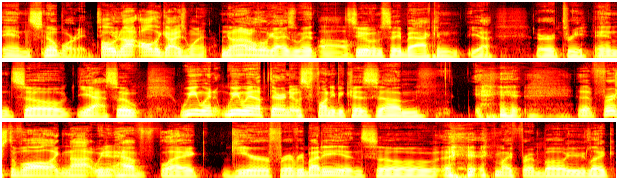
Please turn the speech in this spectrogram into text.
and snowboarded. Oh, not all the guys went. No, not all the guys went. Two of them stayed back, and yeah, or three. And so yeah, so we went we went up there, and it was funny because um, first of all, like not we didn't have like gear for everybody, and so my friend Bo, you like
